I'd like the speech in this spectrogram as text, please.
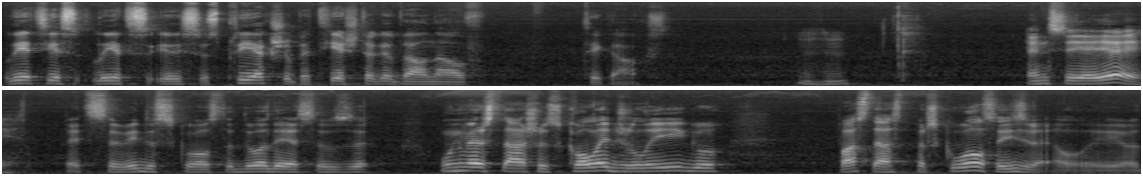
Lietas, ies- lietas ir uz priekšu, bet tieši tagad vēl nav tik augsts. Mhm. NCAA pēc vidusskolas tu dodies uz universitāšu, uz koledžu līgu, pastāst par skolas izvēli.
